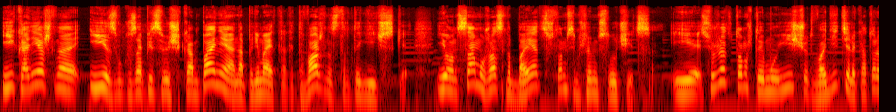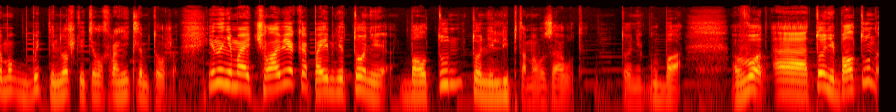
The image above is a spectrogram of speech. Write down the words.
И, конечно, и звукозаписывающая компания, она понимает, как это важно стратегически, и он сам ужасно боится, что там с ним что-нибудь случится. И сюжет в том, что ему ищут водителя, который мог бы быть немножко и телохранителем тоже. И нанимает человека по имени Тони Болтун, Тони Лип там его зовут, Тони Губа. Вот. Э, Тони Болтун,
